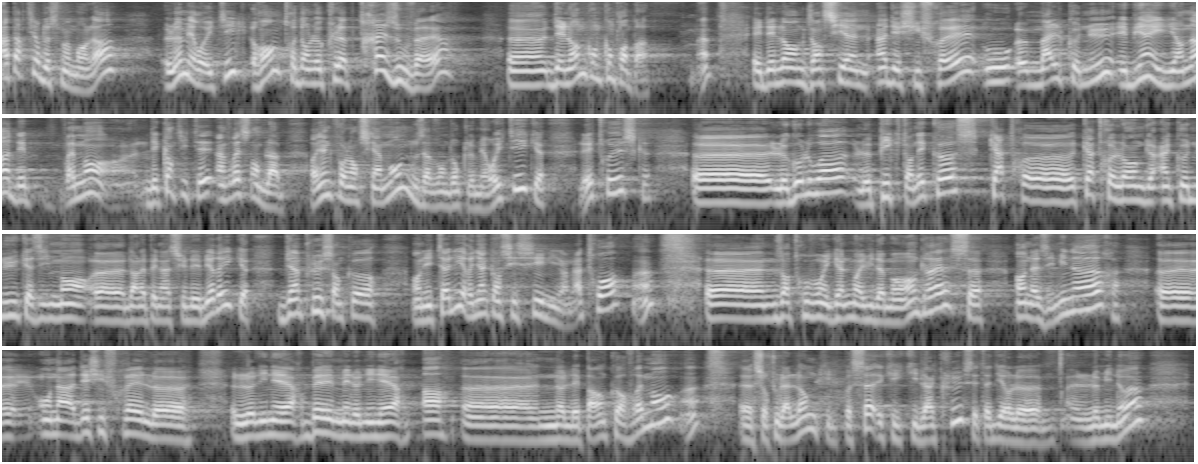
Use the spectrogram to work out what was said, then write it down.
À partir de ce moment-là, le méroïtique rentre dans le club très ouvert euh, des langues qu'on ne comprend pas. Hein. Et des langues anciennes indéchiffrées ou euh, mal connues, eh bien, il y en a vraiment des quantités invraisemblables. Rien que pour l'ancien monde, nous avons donc le méroïtique, l'étrusque, euh, le gaulois, le picte en Écosse, quatre, euh, quatre langues inconnues quasiment euh, dans la péninsule ibérique, bien plus encore en Italie, rien qu'en Sicile, il y en a trois. Hein. nous en trouvons également évidemment en Grèce, en Asie mineure. on a déchiffré le, linéaire B, mais le linéaire A ne l'est pas encore vraiment, hein. surtout la langue qu'il inclut, c'est-à-dire le, le minoen.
